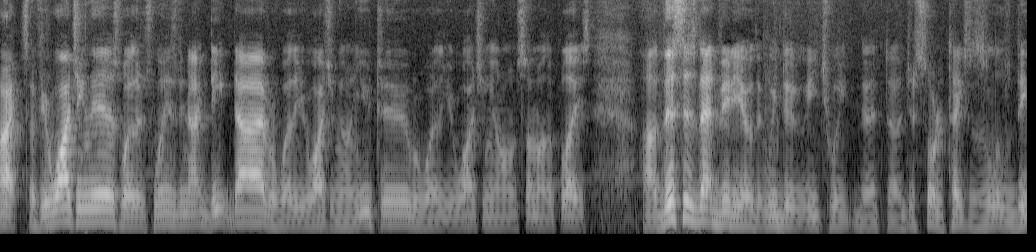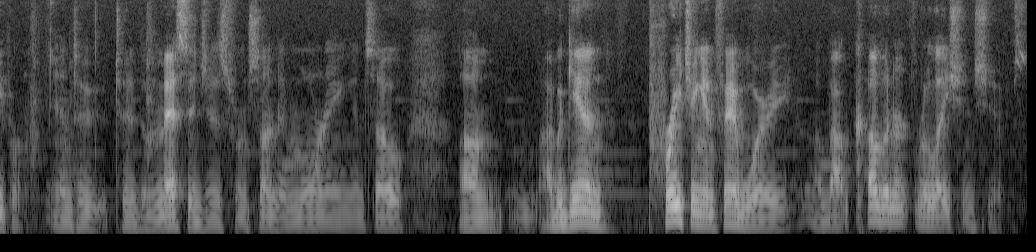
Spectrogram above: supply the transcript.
All right. So if you're watching this, whether it's Wednesday night deep dive or whether you're watching on YouTube or whether you're watching it on some other place, uh, this is that video that we do each week that uh, just sort of takes us a little deeper into to the messages from Sunday morning. And so um, I began preaching in February about covenant relationships,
